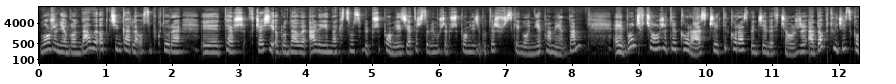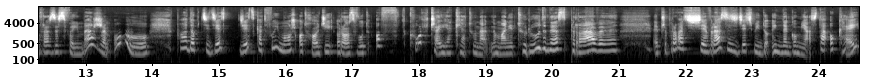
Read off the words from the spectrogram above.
może nie oglądały odcinka, dla osób, które y, też wcześniej oglądały, ale jednak chcą sobie przypomnieć. Ja też sobie muszę przypomnieć, bo też wszystkiego nie pamiętam. E, bądź w ciąży tylko raz, czyli tylko raz będziemy w ciąży. Adoptuj dziecko wraz ze swoim mężem. Uuu, po adopcji dziecka dziecka twój mąż odchodzi, rozwód. O, kurczę, jak ja tu normalnie trudne sprawy. E, Przeprowadź się wraz z dziećmi do innego miasta, okej.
